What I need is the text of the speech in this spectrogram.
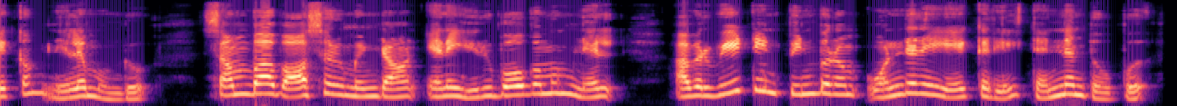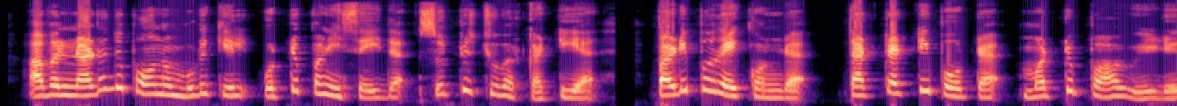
ஏக்கம் நிலம் உண்டு சம்பா வாசருமெண்டான் என இருபோகமும் நெல் அவர் வீட்டின் பின்புறம் ஒன்றரை ஏக்கரில் தென்னந்தோப்பு. அவர் நடந்து போன முடுக்கில் ஒட்டுப்பணி செய்த சுற்றுச்சுவர் கட்டிய படிப்புரை கொண்ட தட்டட்டி போட்ட மட்டுப்பா வீடு.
